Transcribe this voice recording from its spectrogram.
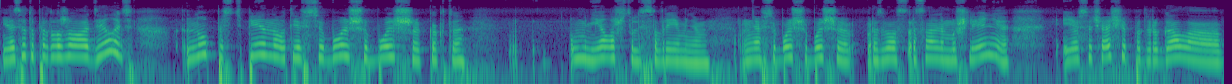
я все это продолжала делать, но постепенно вот я все больше и больше как-то умнела, что ли, со временем. У меня все больше и больше развивалось рациональное мышление, и я все чаще подвергала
